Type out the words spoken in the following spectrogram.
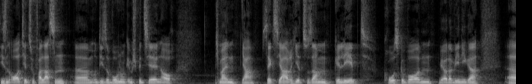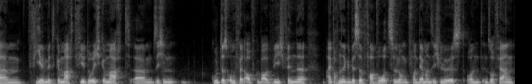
diesen Ort hier zu verlassen und diese Wohnung im Speziellen auch. Ich meine, ja, sechs Jahre hier zusammen gelebt, groß geworden, mehr oder weniger. Ähm, viel mitgemacht, viel durchgemacht, ähm, sich ein gutes Umfeld aufgebaut, wie ich finde. Einfach eine gewisse Verwurzelung, von der man sich löst. Und insofern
